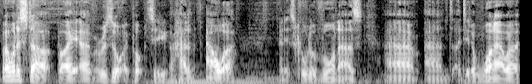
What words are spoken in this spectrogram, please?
But I want to start by um, a resort I popped to. I had an hour, and it's called Avornaz, um, and I did a one-hour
